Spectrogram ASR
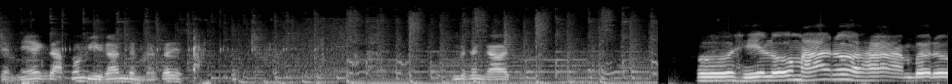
જન્મી એક તાપમાં બીગાન ધંધા કરે બધા ગાવે છે. ઓ હેલો, મારો હાંભરો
